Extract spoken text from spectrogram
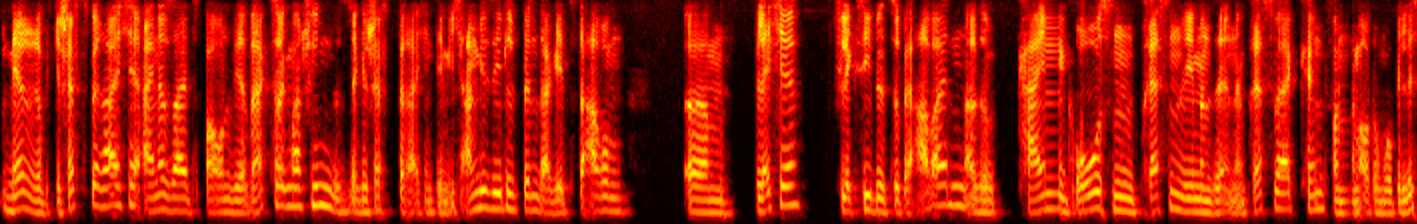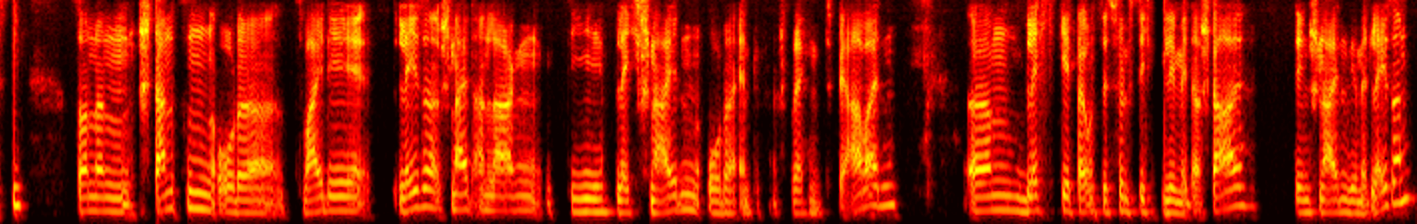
mehrere Geschäftsbereiche. Einerseits bauen wir Werkzeugmaschinen. Das ist der Geschäftsbereich, in dem ich angesiedelt bin. Da geht es darum, ähm, Bleche flexibel zu bearbeiten. Also keine großen Pressen, wie man sie in einem Presswerk kennt von einem Automobilisten, sondern Stanzen oder 2D-Laserschneidanlagen, die Blech schneiden oder entsprechend bearbeiten. Ähm, Blech geht bei uns bis 50 Millimeter Stahl den schneiden wir mit Lasern.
